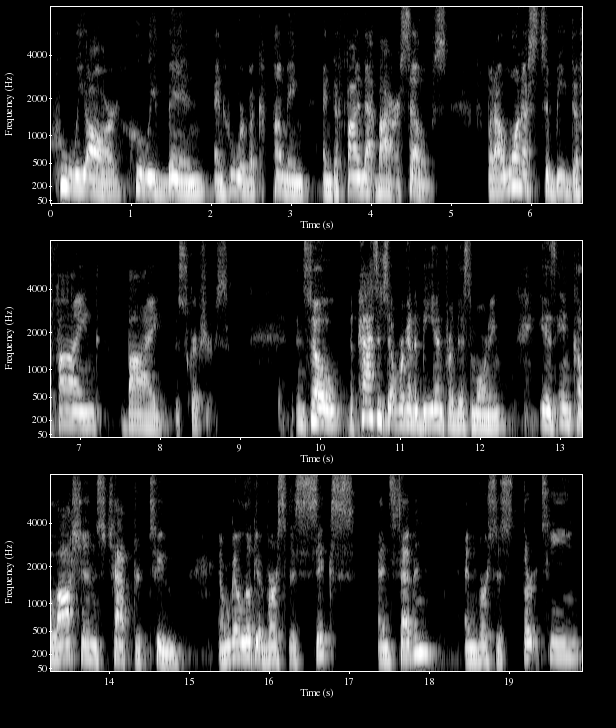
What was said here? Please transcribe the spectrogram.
who we are, who we've been, and who we're becoming, and define that by ourselves, but I want us to be defined by the scriptures. And so the passage that we're going to be in for this morning is in Colossians chapter 2. And we're going to look at verses 6 and 7 and verses 13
